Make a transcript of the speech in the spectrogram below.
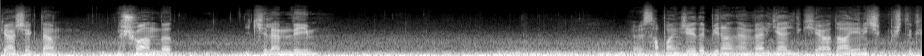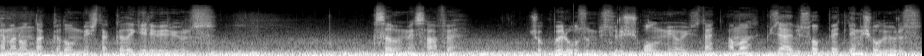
Gerçekten şu anda ikilemdeyim. Evet Sapanca'ya da bir an evvel geldik ya. Daha yeni çıkmıştık. Hemen 10 dakikada 15 dakikada geri veriyoruz. Kısa bir mesafe. Çok böyle uzun bir sürüş olmuyor o yüzden. Ama güzel bir sohbetlemiş oluyoruz.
